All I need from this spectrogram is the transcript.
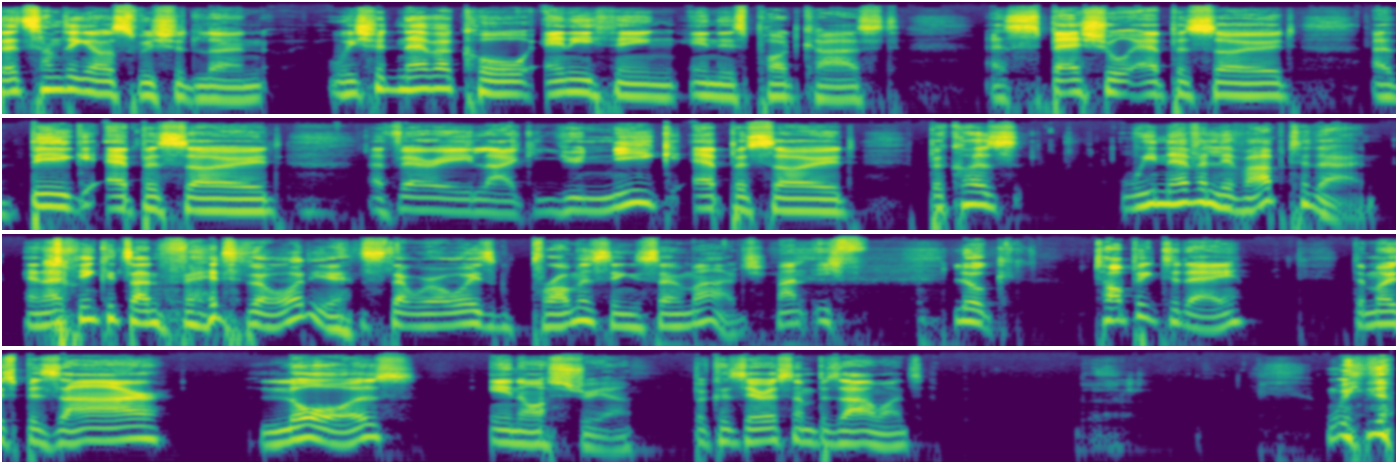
That's something else we should learn. We should never call anything in this podcast a special episode, a big episode, a very like unique episode because we never live up to that. And I think it's unfair to the audience that we're always promising so much. Man, ich, Look, topic today the most bizarre laws in Austria because there are some bizarre ones. We know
